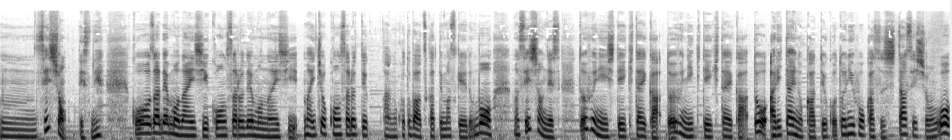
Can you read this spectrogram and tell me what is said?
うんセッションですね講座でもないしコンサルでもないしまあ一応コンサルっていうあの言葉を使ってますけれども、まあ、セッションですどういうふうにしていきたいかどういうふうに生きていきたいかどうありたいのかっていうことにフォーカスしたセッションを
